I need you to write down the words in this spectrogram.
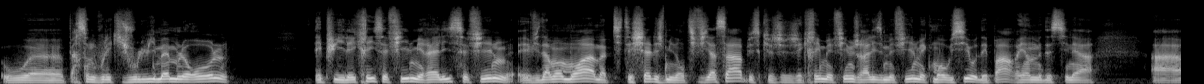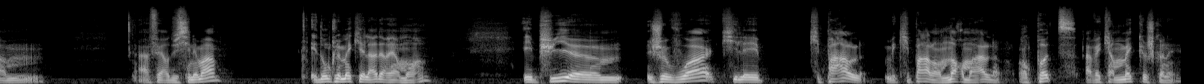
ou euh, personne voulait qu'il joue lui-même le rôle. Et puis il écrit ses films, il réalise ses films. Évidemment, moi, à ma petite échelle, je m'identifie à ça, puisque j'écris mes films, je réalise mes films, et que moi aussi, au départ, rien ne me destinait à, à faire du cinéma. Et donc le mec est là derrière moi. Et puis euh, je vois qu'il est, qu'il parle, mais qu'il parle en normal, en pote, avec un mec que je connais.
